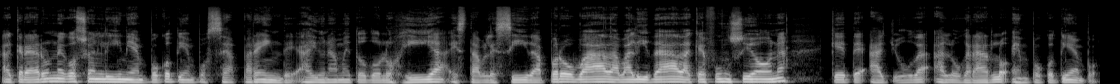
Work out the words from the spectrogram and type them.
A crear un negocio en línea en poco tiempo se aprende. Hay una metodología establecida, probada, validada, que funciona, que te ayuda a lograrlo en poco tiempo.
